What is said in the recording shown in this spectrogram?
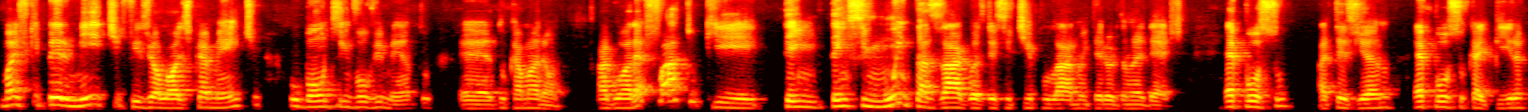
mas que permite fisiologicamente o bom desenvolvimento é, do camarão. Agora, é fato que tem, tem-se muitas águas desse tipo lá no interior do Nordeste. É poço artesiano, é poço caipira,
